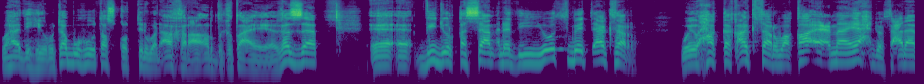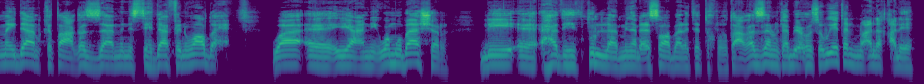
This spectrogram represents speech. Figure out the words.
وهذه رتبه تسقط تلو الآخر على أرض قطاع آه، فيديو القسام الذي يثبت أكثر ويحقق أكثر وقائع ما يحدث على ميدان قطاع غزة من استهداف واضح ويعني ومباشر لهذه الثلة من العصابة التي تدخل قطاع غزة. نتابعه سوية نعلق عليه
